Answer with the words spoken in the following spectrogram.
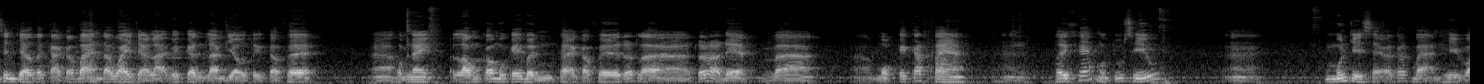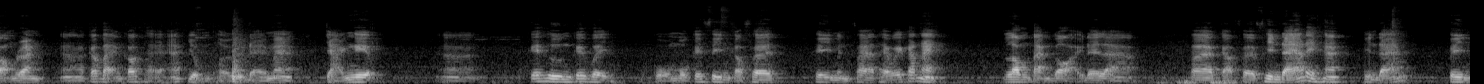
xin chào tất cả các bạn đã quay trở lại với kênh làm giàu từ cà phê. À, hôm nay Long có một cái bình pha cà phê rất là rất là đẹp và à, một cái cách pha à, hơi khác một chút xíu. À, muốn chia sẻ với các bạn hy vọng rằng à, các bạn có thể áp dụng thử để mà trải nghiệm à, cái hương cái vị của một cái phin cà phê khi mình pha theo cái cách này. Long tạm gọi đây là pha cà phê phin đá đây ha, phin đá phin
